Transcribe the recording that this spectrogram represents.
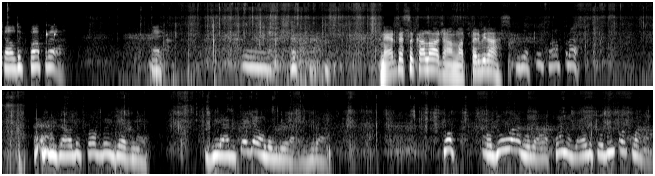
Kaldık papra. Evet. Nerede skalı ağacı anlattır biraz. Burası papra. Kaldık papra gezmeye. Ziyarete geldik buraya. buraya. Çok odun var burada baksana. Geldik odun toplama.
